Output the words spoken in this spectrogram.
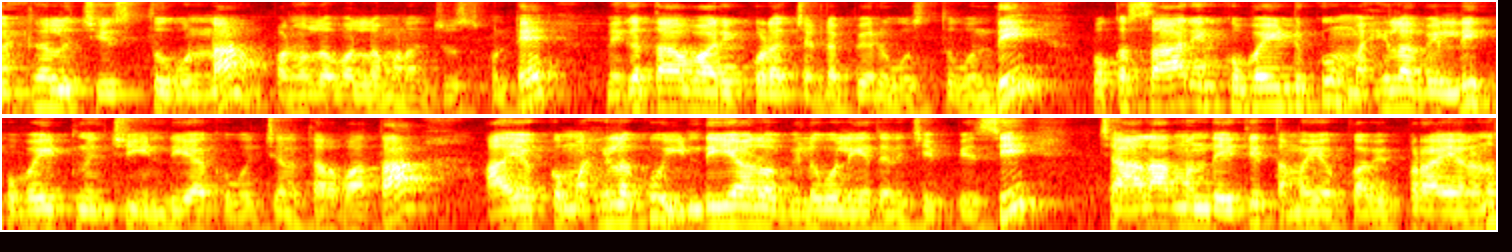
మహిళలు చేస్తూ ఉన్న పనుల వల్ల మనం చూసుకుంటే మిగతా వారికి కూడా చెడ్డ పేరు వస్తూ ఉంది. ఒకసారి కువైట్కు మహిళ వెళ్ళి కువైట్ నుంచి ఇండియాకు వచ్చిన తర్వాత ఆ యొక్క మహిళకు ఇండియాలో విలువ లేదని చెప్పేసి చాలామంది అయితే తమ యొక్క అభిప్రాయాలను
